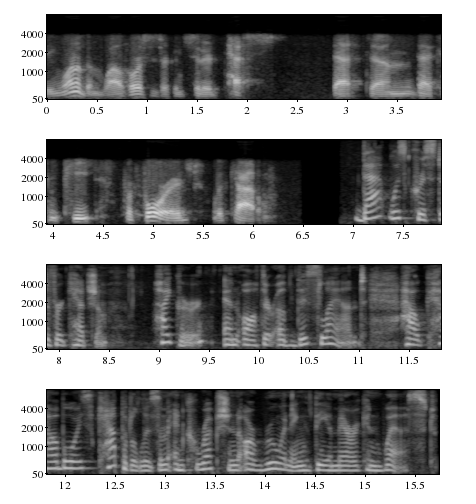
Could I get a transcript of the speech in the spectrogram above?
being one of them. Wild horses are considered pests that um, that compete for forage with cattle. That was Christopher Ketcham, hiker and author of This Land How Cowboys, Capitalism, and Corruption Are Ruining the American West.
